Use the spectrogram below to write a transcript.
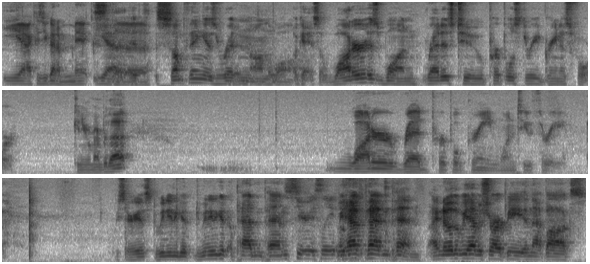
Yeah, because you got to mix. yeah. the, It, something is written on the wall. Okay, so water is one, red is two, purple is three, green is four. Can you remember that? water, red, purple, green. One, two, three. we serious? Do we need to get? Do we need to get a pad and pen? Seriously, We have pad and pen. I know that we have a sharpie in that box,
